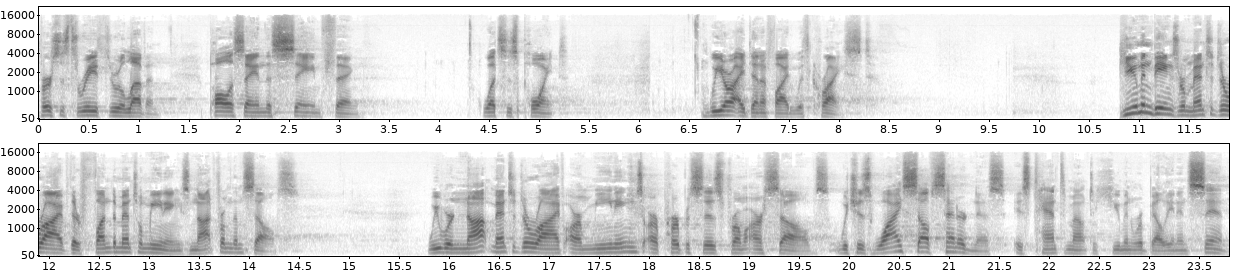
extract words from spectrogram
verses 3 through 11. Paul is saying the same thing. What's his point? We are identified with Christ. Human beings were meant to derive their fundamental meanings not from themselves, We were not meant to derive our meanings, our purposes from ourselves, which is why self centeredness is tantamount to human rebellion and sin.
